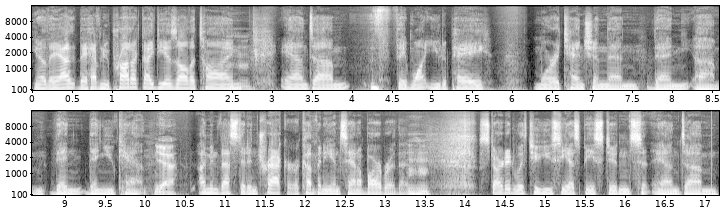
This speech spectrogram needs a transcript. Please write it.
you know they ha- they have new product ideas all the time, and um, they want you to pay more attention than than um, than than you can. Yeah. I'm invested in TrackR, a company in Santa Barbara that started with two UCSB students, and um,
